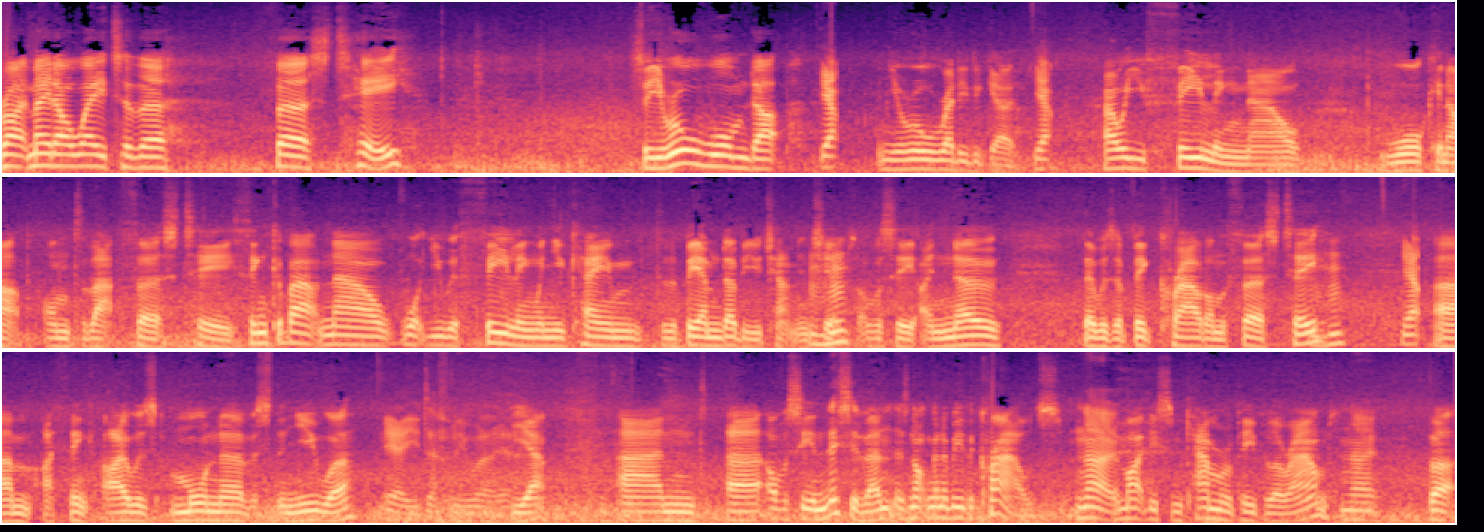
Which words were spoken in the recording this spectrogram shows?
Right, made our way to the first tee. So you're all warmed up Yep. and you're all ready to go. Yep. How are you feeling now walking up onto that first tee? Think about now what you were feeling when you came to the BMW Championships. Mm-hmm. Obviously, I know there was a big crowd on the first tee. Mhm. Yep. Um, I think I was more nervous than you were. Yeah, you definitely were. Yeah. Yeah. And uh, obviously, in this event, there's not going to be the crowds. No. There might be some camera people around. No. But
